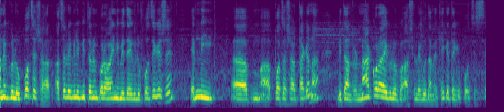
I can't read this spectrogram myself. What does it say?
অনেকগুলো পচা সার। আসলে এগুলি বিতরণ করা হয়নি, বেদে এগুলো পচে গেছে। এমনি পচা সার থাকে না, বিতরণ না করা এগুলো আসলে গুদামে থেকে থেকে পচেছে।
